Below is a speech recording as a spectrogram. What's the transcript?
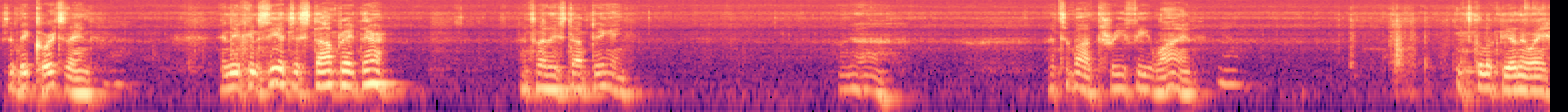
It's a big quartz vein. And you can see it just stopped right there. That's why they stopped digging. Look at that. That's about three feet wide. Yeah. Let's go look the other way.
